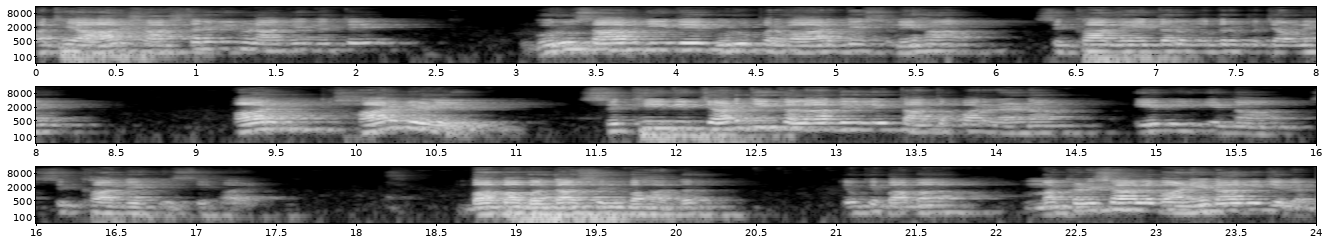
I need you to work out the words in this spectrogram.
ਹਥਿਆਰ ਸ਼ਾਸਤਰ ਵੀ ਬਣਾ ਕੇ ਦਿੱਤੇ। ਗੁਰੂ ਸਾਹਿਬ ਜੀ ਦੇ ਗੁਰੂ ਪਰਿਵਾਰ ਦੇ ਸੁਨੇਹਾ ਸਿੱਖਾਂ ਦੇ ਇਧਰ ਉਧਰ ਪਹੁੰਚਾਉਣੇ। ਔਰ ਹਰ ਵੇਲੇ ਸਿੱਖੀ ਦੀ ਚੜ੍ਹਦੀ ਕਲਾ ਦੇ ਲਈ ਤਤਪਰ ਰਹਿਣਾ, ਇਹ ਵੀ ਇਹਨਾਂ ਸਿੱਖਾਂ ਦੇ ਹਿੱਸੇ ਆਇਆ ਬਾਬਾ ਬੰਦਾ ਸਿੰਘ ਬਹਾਦਰ, ਕਿਉਂਕਿ ਬਾਬਾ ਮੱਖਣ ਸ਼ਾਹ ਲਵਾਣੇ ਦਾ ਵੀ ਜ਼ਿਕਰ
